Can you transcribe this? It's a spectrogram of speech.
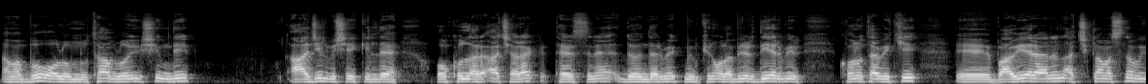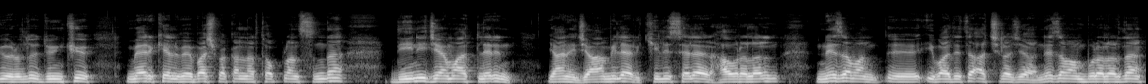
Ama bu olumlu tabloyu şimdi acil bir şekilde okulları açarak tersine döndürmek mümkün olabilir. Diğer bir konu tabii ki e, Baviera'nın açıklamasında bu görüldü. Dünkü Merkel ve Başbakanlar toplantısında dini cemaatlerin yani camiler, kiliseler, havraların ne zaman e, ibadete açılacağı, ne zaman buralarda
